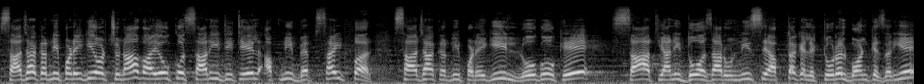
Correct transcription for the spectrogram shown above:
साझा करनी पड़ेगी और चुनाव आयोग को सारी डिटेल अपनी वेबसाइट पर साझा करनी पड़ेगी लोगों के साथ, यानी 2019 से अब तक इलेक्टोरल बॉन्ड के ज़रिए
